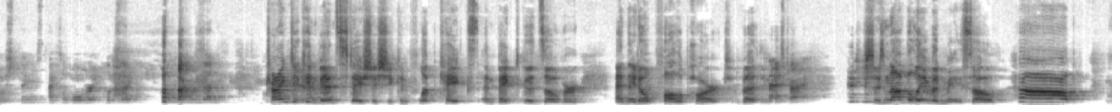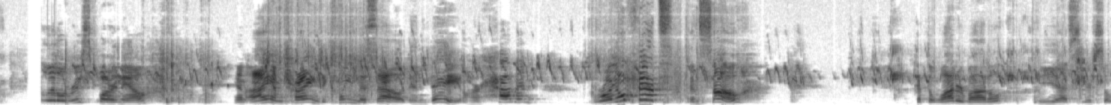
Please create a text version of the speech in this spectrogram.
most things I flip over looks like. every now and then. trying to Yeah. convince Stacia she can flip cakes and baked goods over and they don't fall apart. But Nice try. She's not believing me, so help! A little roost bar now, and I am trying to clean this out, and they are having royal fits. And so, got the water bottle. Yes, you're so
